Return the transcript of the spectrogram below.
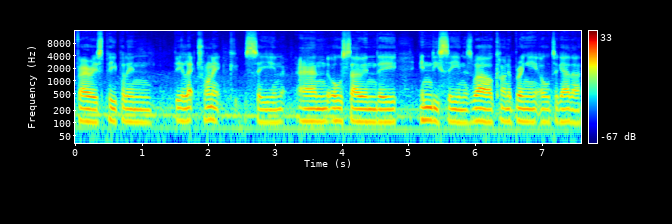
various people in the electronic scene and also in the indie scene as well, kind of bringing it all together.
